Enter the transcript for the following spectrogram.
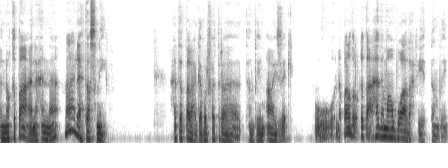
إنه قطاعنا إحنا ما له تصنيف. حتى طلع قبل فترة تنظيم آيزك وبرضه القطاع. هذا ما هو بواضح فيه التنظيم.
